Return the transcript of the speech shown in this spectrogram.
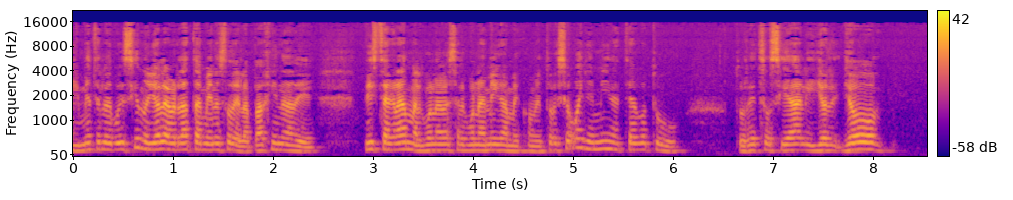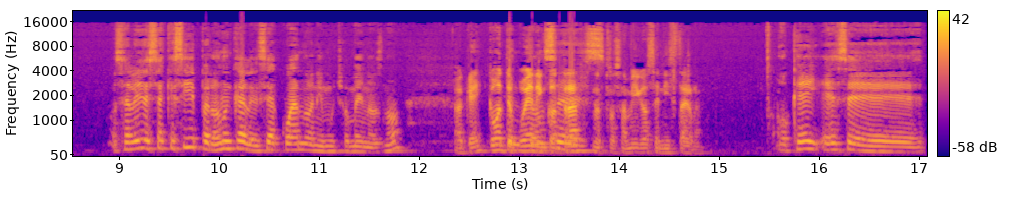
y mientras les voy diciendo, yo la verdad también eso de la página de, Instagram, alguna vez alguna amiga me comentó, dice, oye, mira, te hago tu, tu red social y yo, yo, o sea, le decía que sí, pero nunca le decía cuándo ni mucho menos, ¿no? Ok, ¿cómo te pueden encontrar nuestros amigos en Instagram? Ok, es eh,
